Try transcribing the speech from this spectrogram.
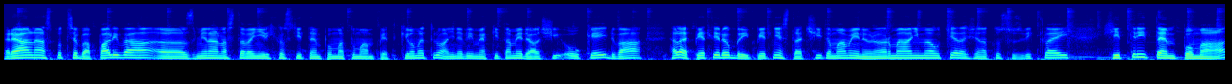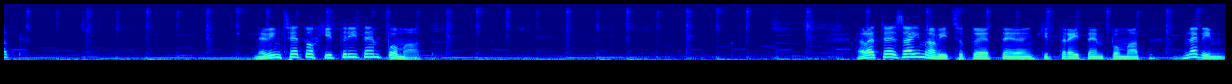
Reálná spotřeba paliva, uh, změna nastavení rychlosti tempomatu mám 5 km, ani nevím, jaký tam je další, OK, 2, hele, 5 je dobrý, 5 mě stačí, to máme i na normálním autě, takže na to jsou zvyklý. Chytrý tempomat, nevím, co je to chytrý tempomat. Hele, to je zajímavý, co to je ten chytrý tempomat. Nevím,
